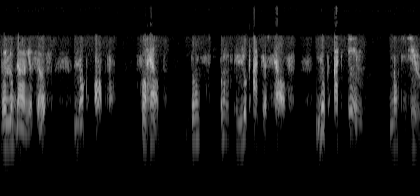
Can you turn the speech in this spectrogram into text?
Don't look down on yourself. Look up for help. Don't don't look at yourself. Look at Him, not you.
